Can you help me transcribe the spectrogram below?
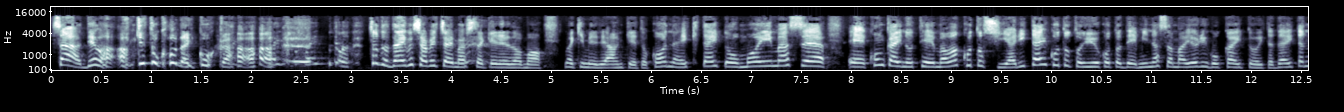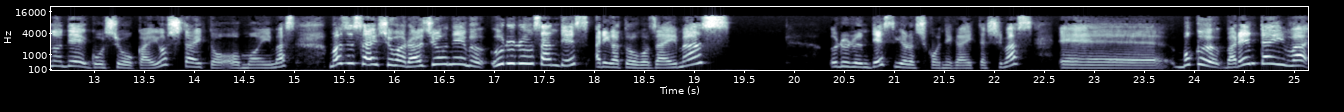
さあ、では、アンケートコーナー行こうか。はいはいちょっとだいぶ喋っちゃいましたけれども、まきめでアンケートコーナー行きたいと思います。えー今回のテーマは今年やりたいことということで、皆様よりご回答いただいたので、ご紹介をしたいと思います。まず最初はラジオネーム、ウルルンさんです。ありがとうございます。ウルルンです。よろしくお願いいたします。えー、僕、バレンタインは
